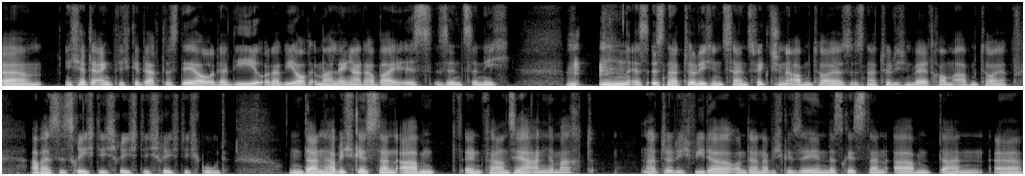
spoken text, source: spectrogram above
ähm, ich hätte eigentlich gedacht, dass der oder die oder wie auch immer länger dabei ist, sind sie nicht. Es ist natürlich ein Science-Fiction-Abenteuer, es ist natürlich ein Weltraumabenteuer, aber es ist richtig, richtig, richtig gut. Und dann habe ich gestern Abend den Fernseher angemacht, natürlich wieder, und dann habe ich gesehen, dass gestern Abend dann äh,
